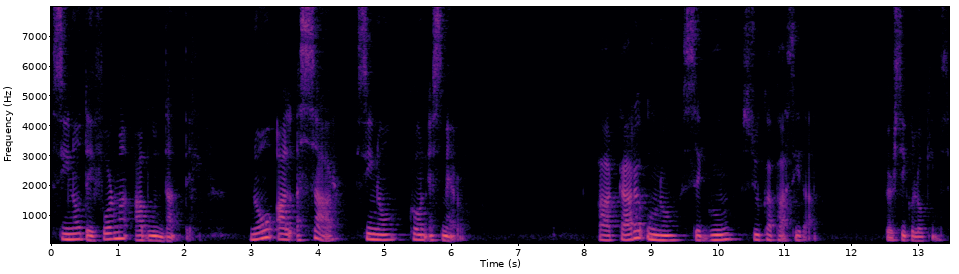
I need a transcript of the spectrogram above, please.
sino de forma abundante, no al azar, sino con esmero, a cada uno según su capacidad. Versículo 15.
